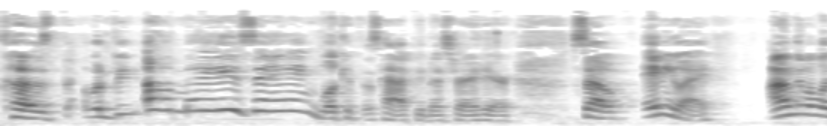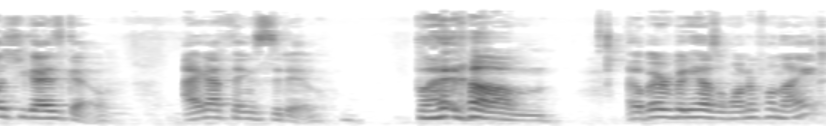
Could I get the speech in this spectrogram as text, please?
because that would be amazing. Look at this happiness right here. So anyway, I'm going to let you guys go. I got things to do. But um, I hope everybody has a wonderful night.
